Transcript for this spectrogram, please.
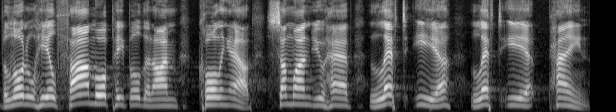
The Lord will heal far more people than I'm calling out. Someone you have left ear, left ear pain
